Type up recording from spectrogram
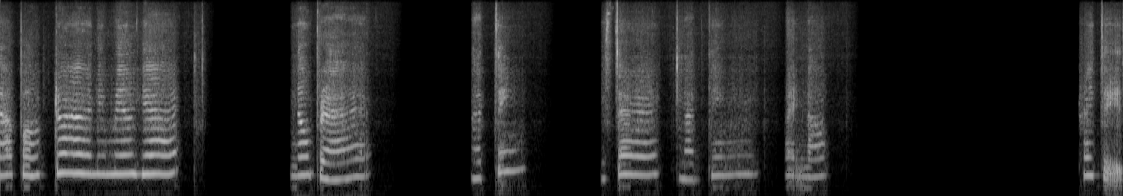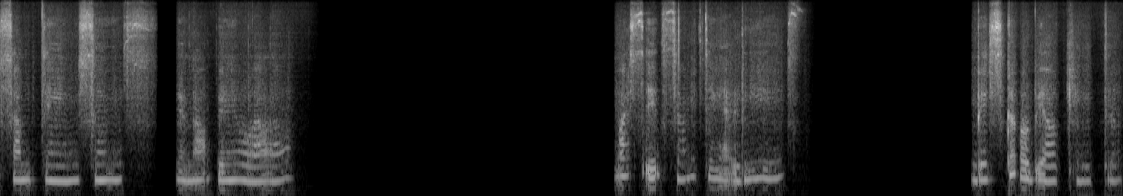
up after any meal yet? No bread. Nothing. Is there nothing right now? Try to eat something since you're not feeling well. Must eat something at least. Biscuit will be okay too.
